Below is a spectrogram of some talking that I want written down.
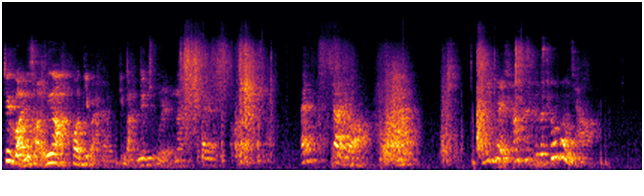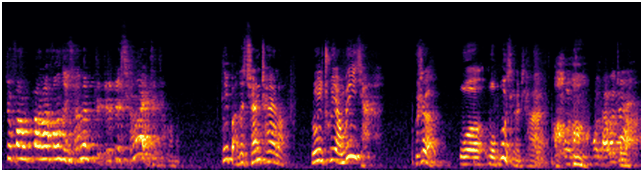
这管子小心啊，放地板上，地板还没住人呢。哎，大叔，您这墙可是个承重墙啊，这房把俺房子全跟指着这墙来支撑的，你把它全拆了，容易出现危险。不是我，我不全拆，我我砸到这儿。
